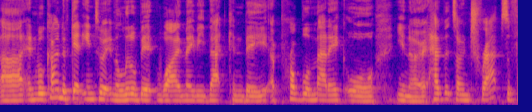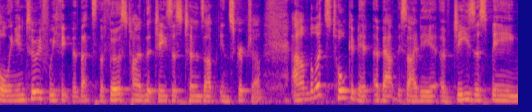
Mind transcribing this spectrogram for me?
Uh, and we'll kind of get into it in a little bit why maybe that can be a problematic or, you know, have its own traps of falling into if we think that that's the first time that Jesus turns up in Scripture. Um, but let's talk a bit about this idea of Jesus being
